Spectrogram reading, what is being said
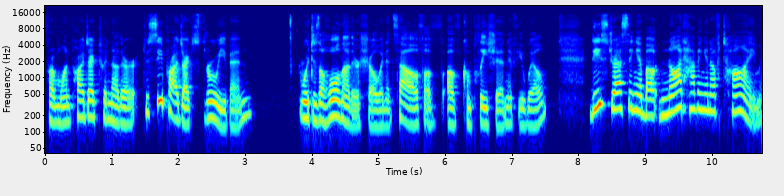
from one project to another, to see projects through, even, which is a whole nother show in itself of, of completion, if you will. De stressing about not having enough time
